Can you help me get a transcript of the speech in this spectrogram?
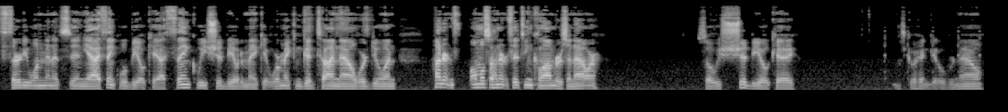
31 minutes in. Yeah, I think we'll be okay. I think we should be able to make it. We're making good time now. We're doing 100 almost 115 kilometers an hour. So we should be okay. Let's go ahead and get over now.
